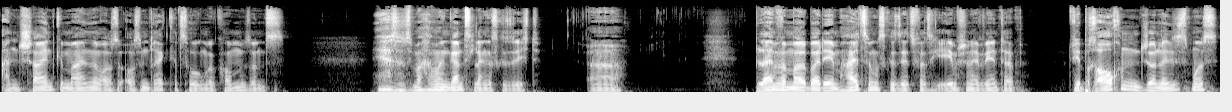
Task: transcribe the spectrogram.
anscheinend gemeinsam aus, aus dem Dreck gezogen bekommen, sonst, ja, sonst machen wir ein ganz langes Gesicht. Äh, bleiben wir mal bei dem Heizungsgesetz, was ich eben schon erwähnt habe. Wir brauchen Journalismus,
